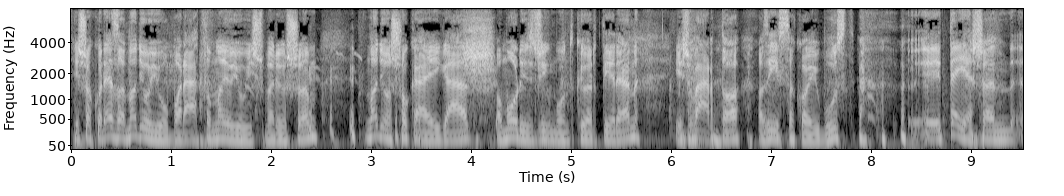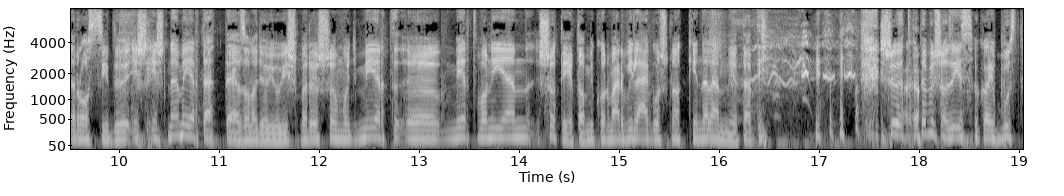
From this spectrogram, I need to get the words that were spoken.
És akkor ez a nagyon jó barátom, nagyon jó ismerősöm, nagyon sokáig állt a Morris Zsigmond körtéren, és várta az éjszakai buszt. Teljesen rossz idő, és, és nem értette ez a nagyon jó ismerősöm, hogy miért, miért van ilyen sötét, amikor már világosnak kéne lenni. Tehát, sőt, nem is az éjszakai buszt,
